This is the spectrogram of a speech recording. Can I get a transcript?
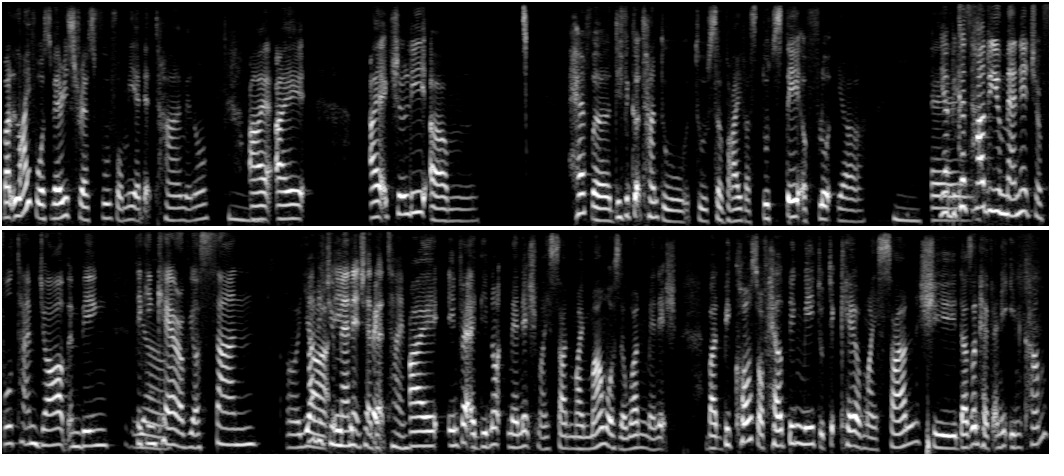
But life was very stressful for me at that time, you know. Mm. I I I actually um have a difficult time to to survive, uh, to stay afloat. Yeah. Mm. yeah, because how do you manage a full time job and being taking yeah. care of your son? Uh, yeah. how did you in- in manage at that time? I, in fact, I did not manage my son. My mom was the one managed, but because of helping me to take care of my son, she doesn't have any income.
